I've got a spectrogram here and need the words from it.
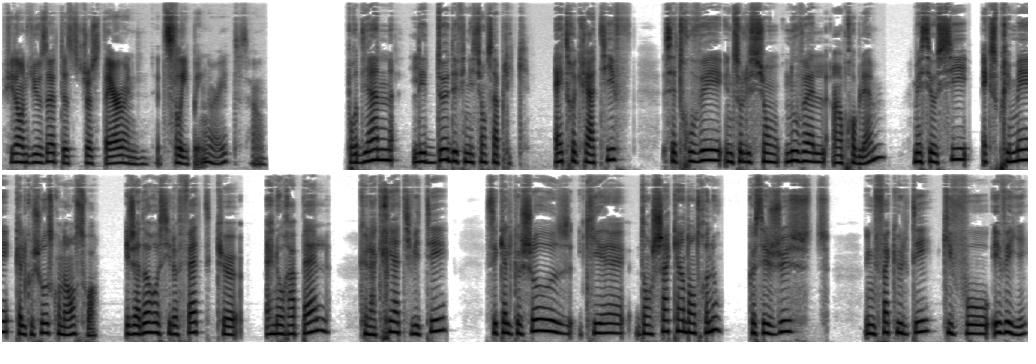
if you don't use it, it's just there and it's sleeping, right? So. Pour Diane, les deux définitions s'appliquent. Être créatif, c'est trouver une solution nouvelle à un problème, mais c'est aussi exprimer quelque chose qu'on a en soi. Et j'adore aussi le fait que elle nous rappelle que la créativité, c'est quelque chose qui est dans chacun d'entre nous, que c'est juste une faculté qu'il faut éveiller,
